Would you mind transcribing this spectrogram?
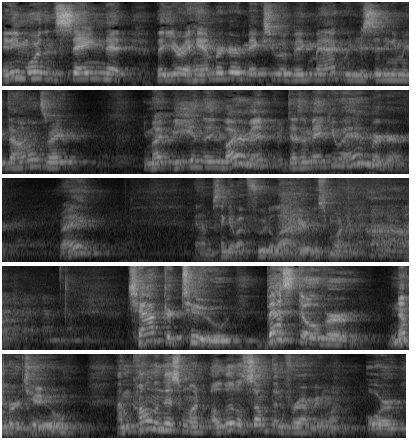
Any more than saying that, that you're a hamburger makes you a Big Mac when you're sitting in McDonald's, right? You might be in the environment, it doesn't make you a hamburger, right? And I'm thinking about food a lot here this morning. Chapter 2, best over number 2. I'm calling this one a little something for everyone, or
